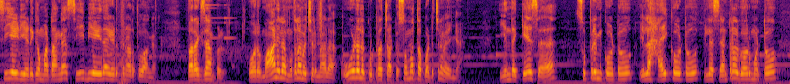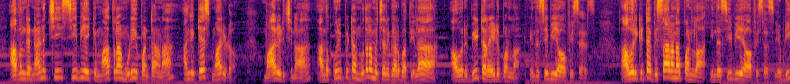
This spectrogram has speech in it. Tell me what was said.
சிஐடி எடுக்க மாட்டாங்க. சிபிஐ தான் எடுத்து நடத்துவாங்க. ஃபார் எக்ஸாம்பிள் ஒரு மாநில முதலமைச்சர் மேலே ஊழல் குற்றச்சாட்டு சுமத்தப்பட்டுச்சுன்னு வைங்க. இந்த கேஸை சுப்ரீம் கோர்ட்டோ இல்லை ஹைகோர்ட்டோ இல்லை சென்ட்ரல் கவர்மெண்ட்டோ அவங்க நினச்சி சிபிஐக்கு மாற்றலாம் முடிவு பண்ணிட்டாங்கன்னா அங்கே கேஸ் மாறிடும். மாறிடுச்சுன்னா அந்த குறிப்பிட்ட முதலமைச்சர் இருக்கார் பார்த்தீங்களா அவர் வீட்டை ரைடு பண்ணலாம் இந்த சிபிஐ ஆஃபீஸர்ஸ் அவர்கிட்ட விசாரணை பண்ணலாம் இந்த சிபிஐ ஆஃபீஸர்ஸ் எப்படி?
